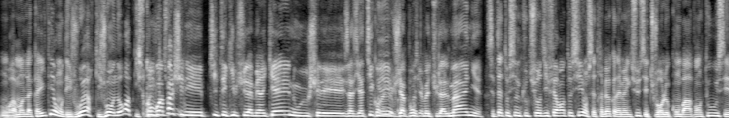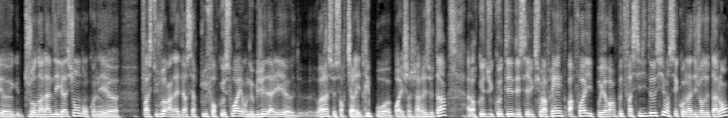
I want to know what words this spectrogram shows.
ont vraiment de la qualité, ont des joueurs qui jouent en Europe, qui sont Ce qu'on voit pas chez les petites équipes sud-américaines ou chez les Asiatiques, on a Oui, vu le Japon qui a battu l'Allemagne. C'est peut-être aussi une culture différente aussi. On sait très bien qu'en Amérique du Sud, c'est toujours le combat avant tout, c'est euh, toujours dans l'abnégation. Donc on est euh, face toujours à un adversaire plus fort que soi et on est obligé d'aller euh, voilà, se sortir les tripes pour, pour aller chercher un résultat. Alors que du côté des sélections africaines, parfois il peut y avoir un peu de facilité aussi. On sait qu'on a des joueurs de talent,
